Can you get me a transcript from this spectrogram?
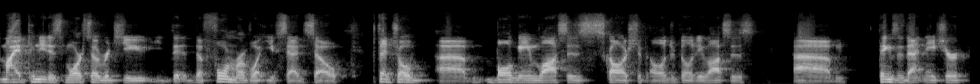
My opinion is more so, Rich, you, the, the former of what you said. So potential uh, bowl game losses, scholarship eligibility losses, um, things of that nature.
